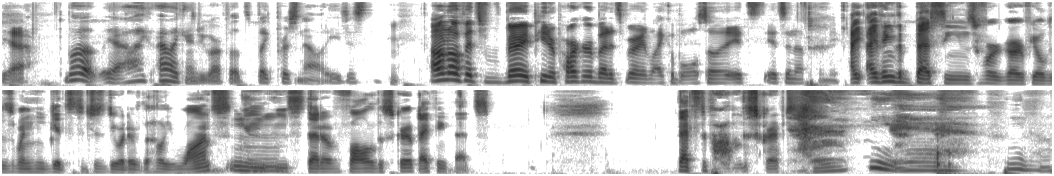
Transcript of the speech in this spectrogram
yeah. Well, yeah, I like I like Andrew Garfield's like personality. He Just I don't know if it's very Peter Parker, but it's very likable, so it's it's enough for me. I, I think the best scenes for Garfield is when he gets to just do whatever the hell he wants in- Mhm. instead of follow the script. I think that's that's the problem. The script. Yeah, you know.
